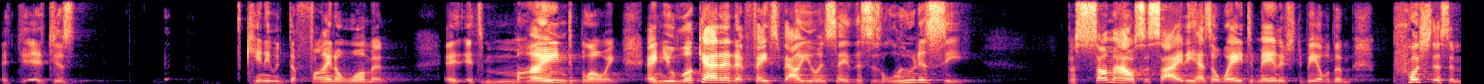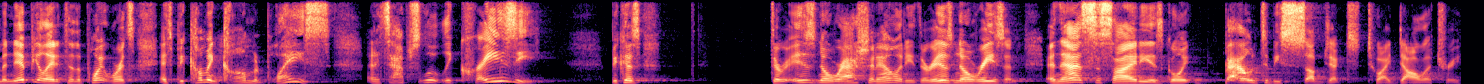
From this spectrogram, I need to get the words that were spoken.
It, it just can't even define a woman. It, it's mind blowing. And you look at it at face value and say, this is lunacy. But somehow society has a way to manage to be able to push this and manipulate it to the point where it's, it's becoming commonplace. And it's absolutely crazy because there is no rationality, there is no reason. And that society is going bound to be subject to idolatry,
